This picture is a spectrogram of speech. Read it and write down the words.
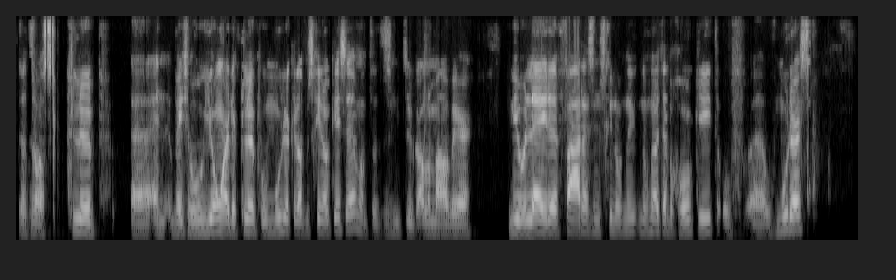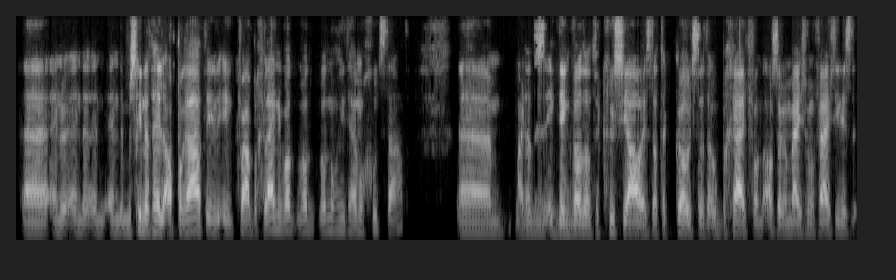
dat we als club, uh, en weet je, hoe jonger de club, hoe moeilijker dat misschien ook is. Hè? Want dat is natuurlijk allemaal weer nieuwe leden, vaders die misschien nog, niet, nog nooit hebben gehockeyd, of, uh, of moeders. Uh, en, en, en, en misschien dat hele apparaat in, in, qua begeleiding wat, wat, wat nog niet helemaal goed staat. Um, maar dat is, ik denk wel dat het cruciaal is dat de coach dat ook begrijpt. Van als er een meisje van 15 is,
